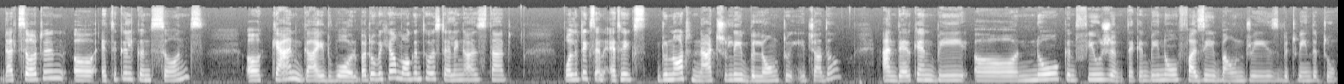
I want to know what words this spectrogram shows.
that certain uh, ethical concerns uh, can guide war. But over here, Morgenthau is telling us that politics and ethics do not naturally belong to each other and there can be uh, no confusion, there can be no fuzzy boundaries between the two.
